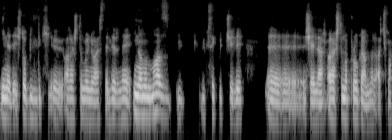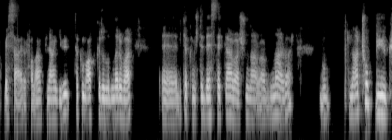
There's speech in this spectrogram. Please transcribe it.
yine de işte o bildik e, araştırma üniversitelerine inanılmaz yüksek bütçeli e, şeyler, araştırma programları açmak vesaire falan filan gibi bir takım alt kırılımları var. E, bir takım işte destekler var, şunlar var, bunlar var. Bu, bunlar çok büyük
